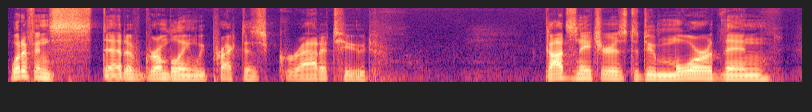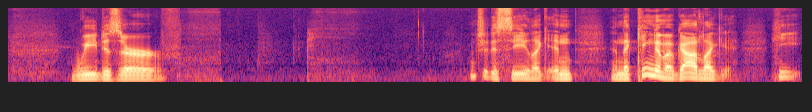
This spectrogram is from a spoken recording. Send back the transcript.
What if instead of grumbling, we practice gratitude? God's nature is to do more than we deserve. I want you to see, like in, in the kingdom of God, like he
